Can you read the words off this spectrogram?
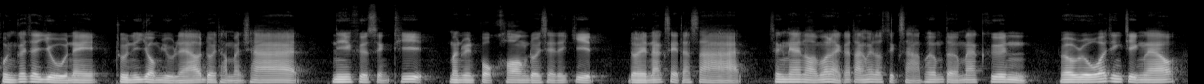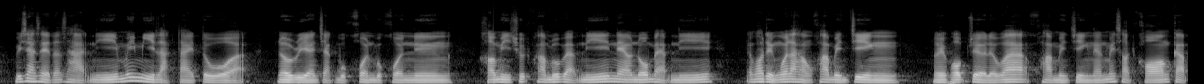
คุณก็จะอยู่ในทุนนิยมอยู่แล้วโดยธรรมชาติ นี่คือสิ่งที่มันเป็นปกครองโดยเศรษฐกิจ โดยนักเศรษฐศาสตร์ ซึ่งแน่นอนเมื่อไหร่ก็ตามให้เราศึกษาเพิ่มเติมมากขึ้น เรารู้ว่าจริง ๆ แล้ว วิชาเศรษฐศาสตร์นี้ไม่มีหลักตายตัว เราเรียนจากบุคคลบุคคลหนึ่งเขามีชุดความรู้แบบนี้ แนวโน้มแบบนี้แต่พอถึงเวลาของความเป็นจริงเราพบเจอเลยว่าความเป็นจริงนั้นไม่สอดคล้องกับ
